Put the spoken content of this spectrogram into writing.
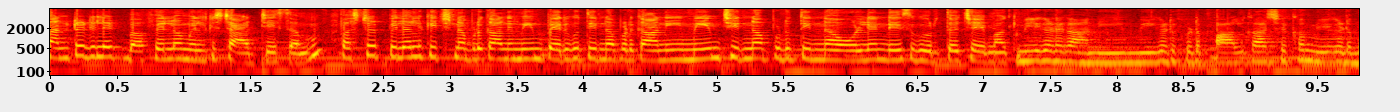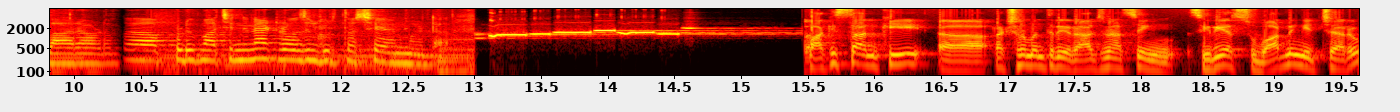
Country Delight buffalo milk start చేసాము ఫస్ట్ పిల్లలకి ఇచ్చినప్పుడు కానీ మేము పెరుగు తిన్నప్పుడు కానీ మేము చిన్నప్పుడు తిన్న ఓల్డెన్ డేస్ గుర్తొచ్చాయి మాకు. మీగడ కానీ మీగడ కూడా పాలు కాచాక మీగడ బాగా రావడం. అప్పుడు మా చిన్ననాటి రోజులు గుర్తొచ్చాయి అనమాట పాకిస్తాన్కి రక్షణ మంత్రి రాజ్నాథ్ సింగ్ సీరియస్ వార్నింగ్ ఇచ్చారు.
